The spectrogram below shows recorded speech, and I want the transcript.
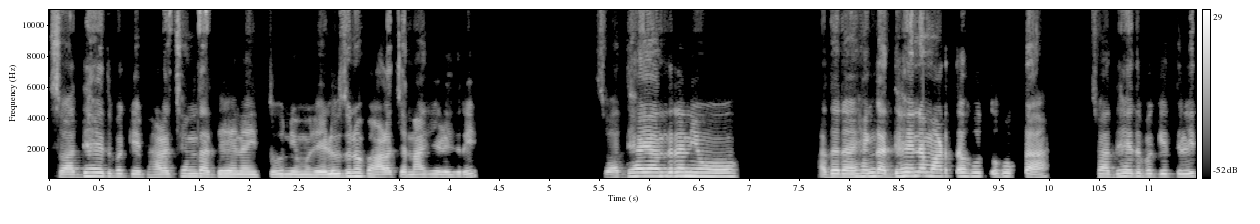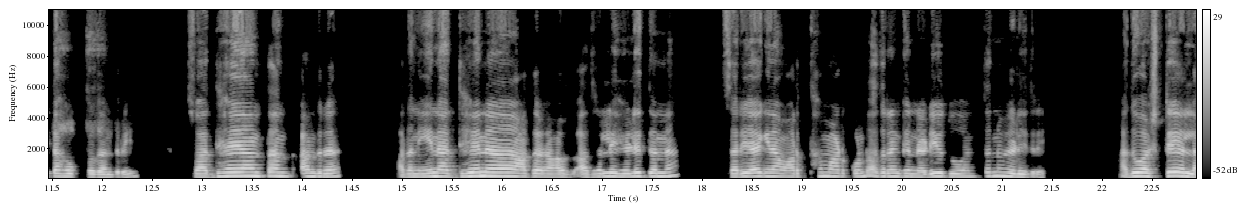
ಸೊ, ಅಧ್ಯಾಯದ ಬಗ್ಗೆ ಬಹಳ ಚಂದ ಅಧ್ಯಯನ ಇತ್ತು. ನೀವು ಹೇಳುದನ್ನು ಬಹಳ ಚೆನ್ನಾಗಿ ಹೇಳಿದ್ರಿ. ಸೊ, ಅಧ್ಯಾಯ ಅಂದ್ರ ನೀವು ಅದನ್ನ ಹೆಂಗ ಅಧ್ಯಯನ ಮಾಡ್ತಾ ಹೋತ್, ಹೋಗ್ತಾ, ಸೊ, ಅಧ್ಯಾಯದ ಬಗ್ಗೆ ತಿಳಿತಾ ಹೋಗ್ತದಂದ್ರಿ. ಸೊ, ಅಧ್ಯಾಯ ಅಂತ ಅಂದ್- ಅಂದ್ರ ಅದನ್ನ ಏನ್ ಅಧ್ಯಯನ ಅದ್- ಅದ್ರಲ್ಲಿ ಹೇಳಿದ್ದನ್ನ ಸರಿಯಾಗಿ ನಾವು ಅರ್ಥ ಮಾಡ್ಕೊಂಡು ಅದ್ರಂಗ ನಡೆಯುದು ಅಂತಾನು ಹೇಳಿದ್ರಿ. ಅದು ಅಷ್ಟೇ ಅಲ್ಲ.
